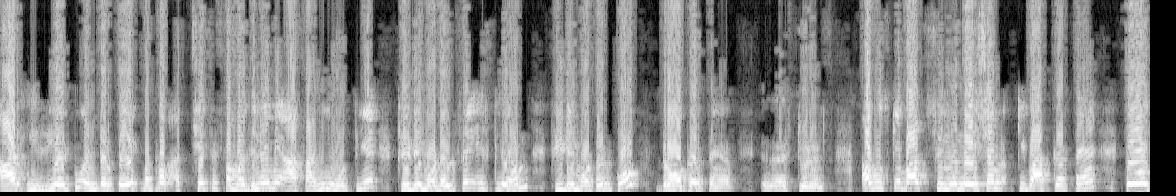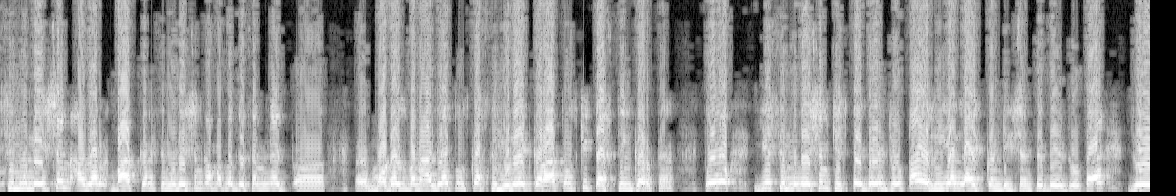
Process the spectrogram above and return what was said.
are easier to interpret मतलब अच्छे से समझने में आसानी होती है थ्री मॉडल से। इसलिए हम थ्री मॉडल को ड्रॉ करते हैं स्टूडेंट्स अब उसके बाद सिमुलेशन की बात करते हैं। तो सिमुलेशन अगर बात करें सिमुलेशन का मतलब जैसे हमने मॉडल्स बना लिया तो उसका सिमुलेट कराते हैं, उसकी टेस्टिंग करते हैं। तो ये सिमुलेशन किस पे बेस्ड होता है? रियल लाइफ कंडीशन पे बेस्ड होता है। जो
